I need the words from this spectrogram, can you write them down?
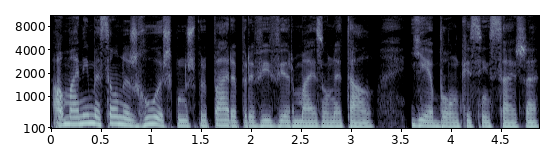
Há uma animação nas ruas que nos prepara para viver mais um Natal. E é bom que assim seja.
